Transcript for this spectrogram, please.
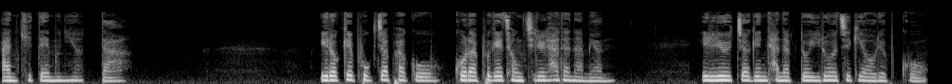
않기 때문이었다. 이렇게 복잡하고 골아프게 정치를 하다 나면 인류적인 단합도 이루어지기 어렵고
